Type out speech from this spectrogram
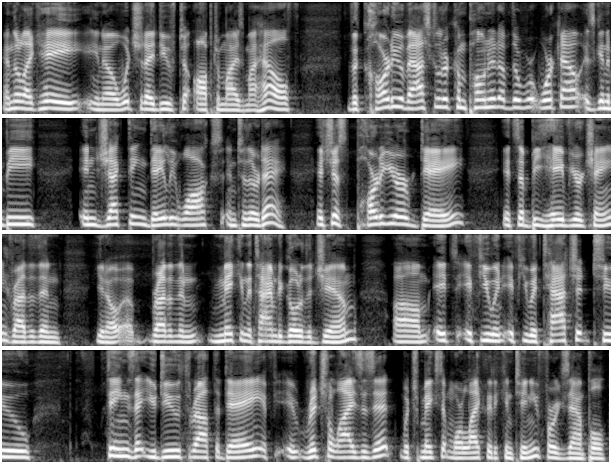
and they're like, hey, you know, what should I do to optimize my health? The cardiovascular component of the wor- workout is going to be injecting daily walks into their day. It's just part of your day. It's a behavior change rather than you know uh, rather than making the time to go to the gym. Um, it's if you if you attach it to things that you do throughout the day, if it ritualizes it, which makes it more likely to continue. For example,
